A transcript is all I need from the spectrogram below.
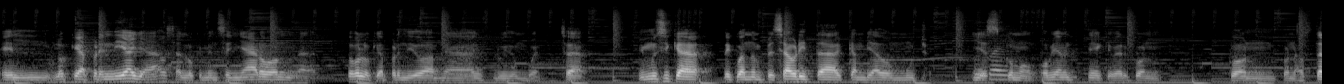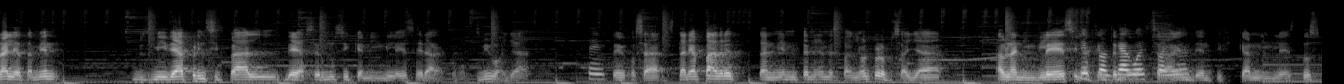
el- lo que aprendí allá, o sea, lo que me enseñaron, la- todo lo que he aprendido me ha influido un buen. O sea, mi música de cuando empecé ahorita ha cambiado mucho. Y es Ok. como, obviamente tiene que ver con, con, con Australia también. pues, mi idea principal de hacer música en inglés era como, pues vivo allá. Sí. O sea, estaría padre también tener en español, pero pues allá hablan inglés y Sí, la ¿para gente me español? identificar en inglés. Entonces,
